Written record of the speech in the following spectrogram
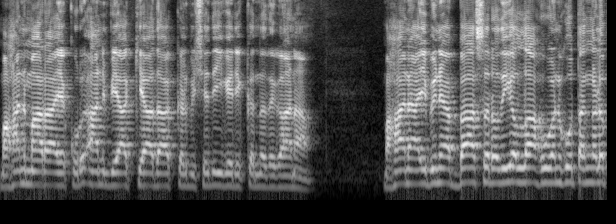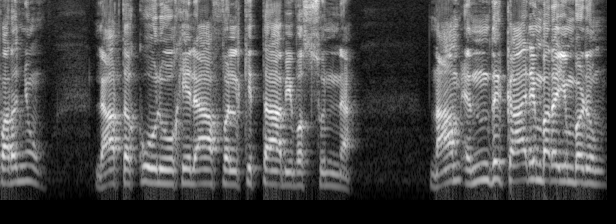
മഹാന്മാരായ ഖുർആൻ വ്യാഖ്യാതാക്കൾ വിശദീകരിക്കുന്നത് കാണാം. മഹാനായ ഇബ്നു അബ്ബാസ് അള്ളാഹു അൻഹു തങ്ങൾ പറഞ്ഞു ലാ തഖൂലു ഖിലാഫൽ കിതാബി വസ്സുന്ന നാം എന്ത് കാര്യം പറയുമ്പോഴും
